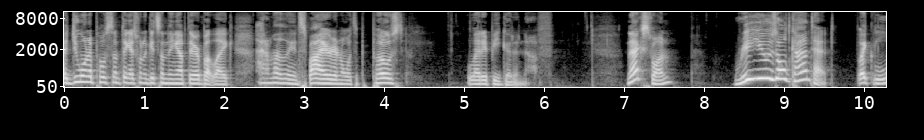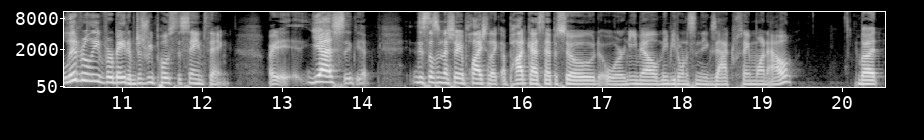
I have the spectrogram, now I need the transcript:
I do want to post something. I just want to get something up there, but like, I'm not really inspired. I don't know what to post. Let it be good enough. Next one reuse old content like literally verbatim, just repost the same thing, right? Yes, this doesn't necessarily apply to like a podcast episode or an email. Maybe you don't want to send the exact same one out. But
